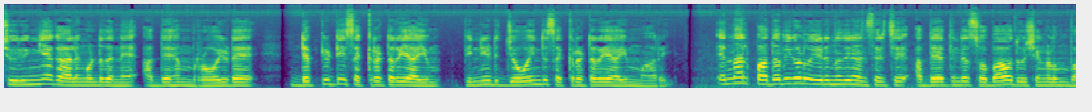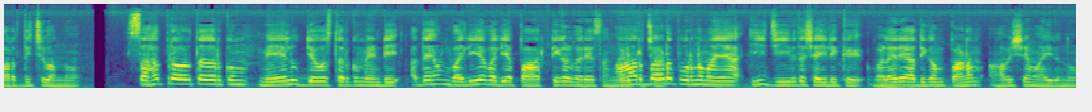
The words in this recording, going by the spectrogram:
ചുരുങ്ങിയ കാലം കൊണ്ട് തന്നെ അദ്ദേഹം റോയുടെ ഡെപ്യൂട്ടി സെക്രട്ടറിയായും പിന്നീട് ജോയിന്റ് സെക്രട്ടറിയായും മാറി. എന്നാൽ പദവികൾ ഉയരുന്നതിനനുസരിച്ച് അദ്ദേഹത്തിന്റെ സ്വഭാവ ദൂഷ്യങ്ങളും വർദ്ധിച്ചു വന്നു. സഹപ്രവർത്തകർക്കും മേലുദ്യോഗസ്ഥർക്കും വേണ്ടി അദ്ദേഹം വലിയ വലിയ പാർട്ടികൾ വരെ ആർഭാടപൂർണമായ ഈ ജീവിതശൈലിക്ക് വളരെയധികം പണം ആവശ്യമായിരുന്നു.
